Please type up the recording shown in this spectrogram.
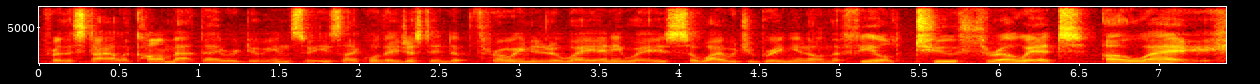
for the style of combat they were doing. So he's like, well, they just end up throwing it away anyways. So why would you bring it on the field to throw it away?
